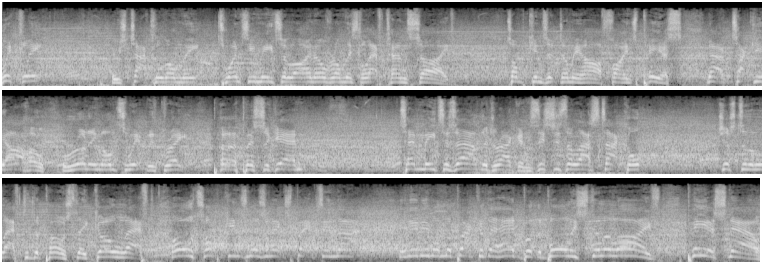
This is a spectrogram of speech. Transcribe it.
Whitley, who's tackled on the 20 metre line over on this left hand side. Tomkins at dummy half finds Pearce. Now Taukei'aho running onto it with great purpose again. 10 metres out, the Dragons. This is the last tackle. Just to the left of the post. They go left. Oh, Tomkins wasn't expecting that. It hit him on the back of the head, but the ball is still alive. Pearce now.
